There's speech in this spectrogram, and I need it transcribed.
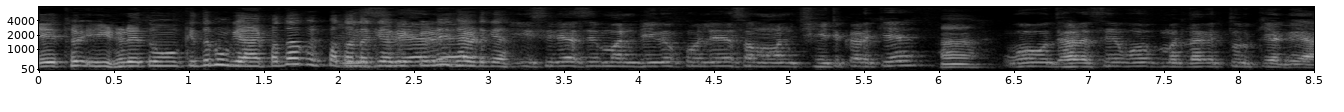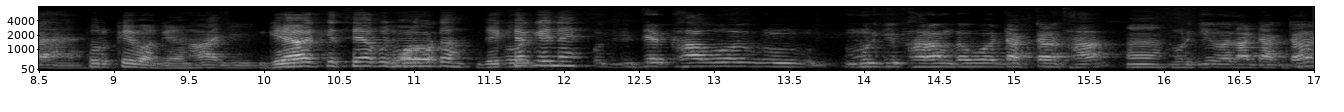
ਇੱਥੇ ਈਖੜੇ ਤੋਂ ਕਿੱਧਰ ਨੂੰ ਗਿਆ ਹੈ? ਪਤਾ ਕੁਝ ਪਤਾ ਲੱਗਿਆ ਵੀ ਕਿਹੜੀ ਸਾਈਡ ਗਿਆ इसलिए से मंडी के खोले सामान छीट करके ਹਾਂ वो उधर से वो मतलब तुर के गया है ਤੁਰ ਕੇ ਵਾ ਗਿਆ हाँ जी ਗਿਆ ਕਿੱਥੇ ਆ ਕੁਝ ਮਾੜਾ ਮੋਟਾ ਦੇਖਿਆ ਕਿਸ ਨੇ देखा वो उम, मुर्गी फार्म का वो डॉक्टर था हाँ मुर्गी वाला डॉक्टर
